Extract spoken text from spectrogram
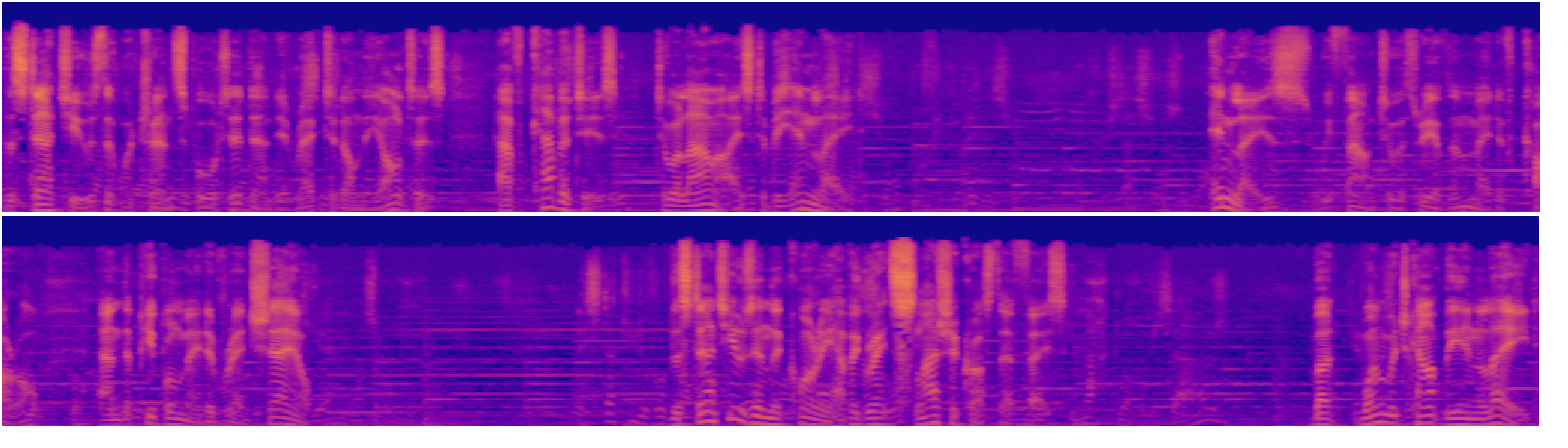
The statues that were transported and erected on the altars have cavities to allow eyes to be inlaid. Inlays, we found two or three of them made of coral and the pupil made of red shale. The statues in the quarry have a great slash across their face, but one which can't be inlaid,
